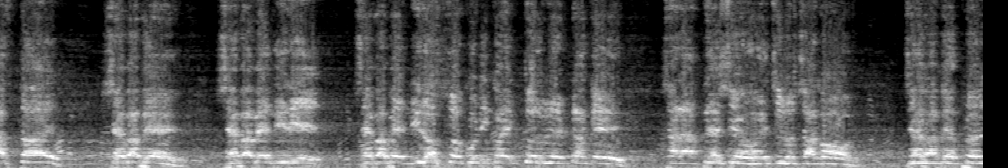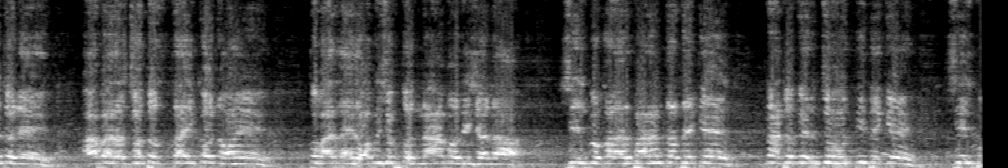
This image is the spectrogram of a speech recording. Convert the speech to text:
রাস্তায় সেভাবে সেভাবে নিরি সেভাবে নিরস্ত্র কোটি কয়েক তরুণের ডাকে সারা দেশে হয়েছিল সাগর। যেভাবে প্রয়োজনে আবারও স্থায়ী হয়ে তোমাদের অভিযুক্ত নাম ও নিশানা শিল্পকলার বারান্দা থেকে, নাটকের চৌহদ্দি থেকে, শিল্প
